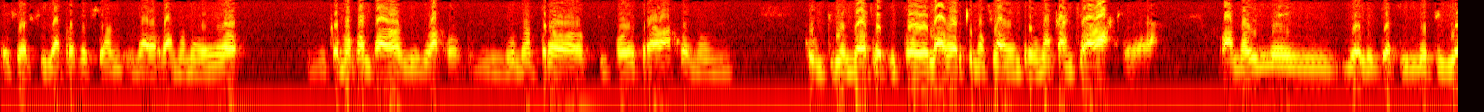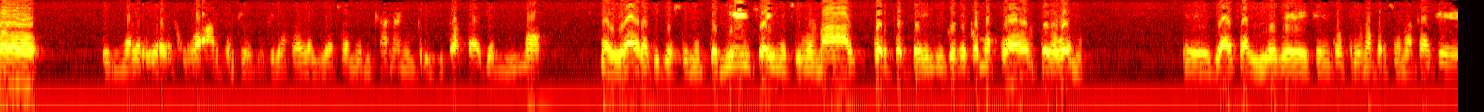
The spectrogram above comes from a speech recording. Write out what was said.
ejercí la profesión y la verdad no me veo ni como contador ni bajo ningún otro tipo de trabajo en un cumpliendo otro tipo de labor que no sea dentro de una cancha de básquet, ¿verdad? Cuando vine y, y Olimpia aquí me pidió tenía la idea de jugar porque yo quería jugar la Liga Sudamericana en un principio hasta ellos mismos la idea era que yo soy una experiencia y me sume más al cuerpo técnico que como jugador, pero bueno, eh, ya he sabido que, que, encontré una persona acá que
